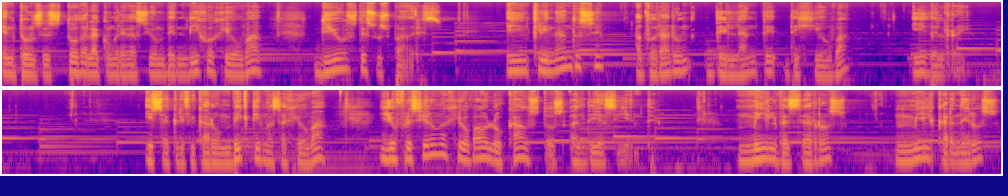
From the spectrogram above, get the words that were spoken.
Entonces toda la congregación bendijo a Jehová, Dios de sus padres, e inclinándose adoraron delante de Jehová y del rey. Y sacrificaron víctimas a Jehová, y ofrecieron a Jehová holocaustos al día siguiente. Mil becerros, mil carneros,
